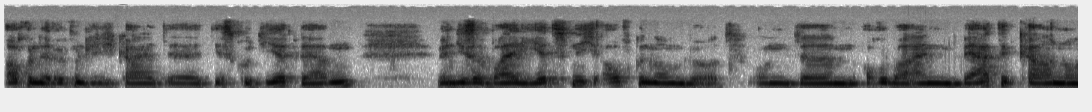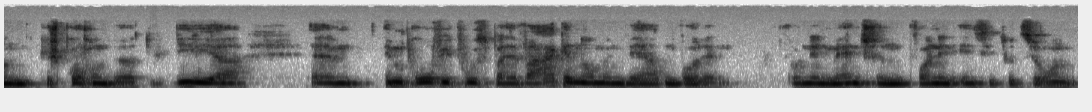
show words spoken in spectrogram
auch in der Öffentlichkeit äh, diskutiert werden. Wenn dieser Ball jetzt nicht aufgenommen wird und ähm, auch über einen Wertekanon gesprochen wird, wie wir ähm, im Profifußball wahrgenommen werden wollen von den Menschen, von den Institutionen.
